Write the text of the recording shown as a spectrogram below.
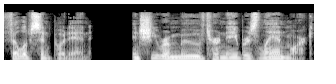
Philipson put in, and she removed her neighbor's landmark,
